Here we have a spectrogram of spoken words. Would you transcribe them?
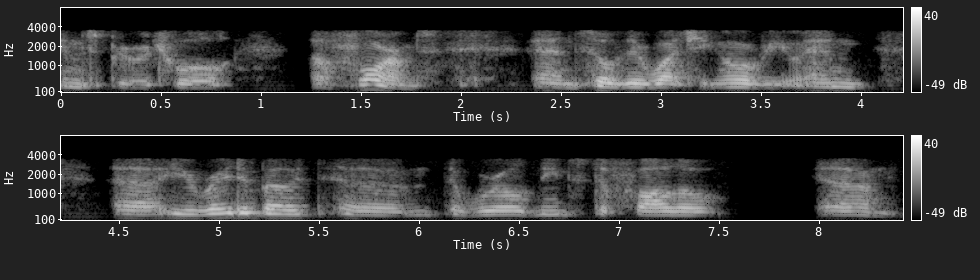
in spiritual uh, forms. And so they're watching over you. And uh, you're right about um, the world needs to follow um,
